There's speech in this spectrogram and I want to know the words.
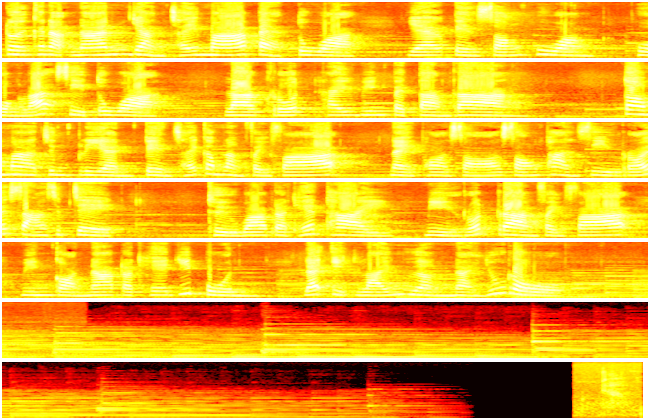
โดยขณะนั้นอย่างใช้ม้า 8 ตัว แยกเป็นสองพวง พวงละ 4 ตัว ลากรถให้วิ่งไปตามราง ต่อมาจึงเปลี่ยนเป็นใช้กำลังไฟฟ้า ในพศ 2437 ถือว่าประเทศไทยมีรถรางไฟฟ้า วิ่งก่อนหน้าประเทศญี่ปุ่น และอีกหลายเมืองในยุโรป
